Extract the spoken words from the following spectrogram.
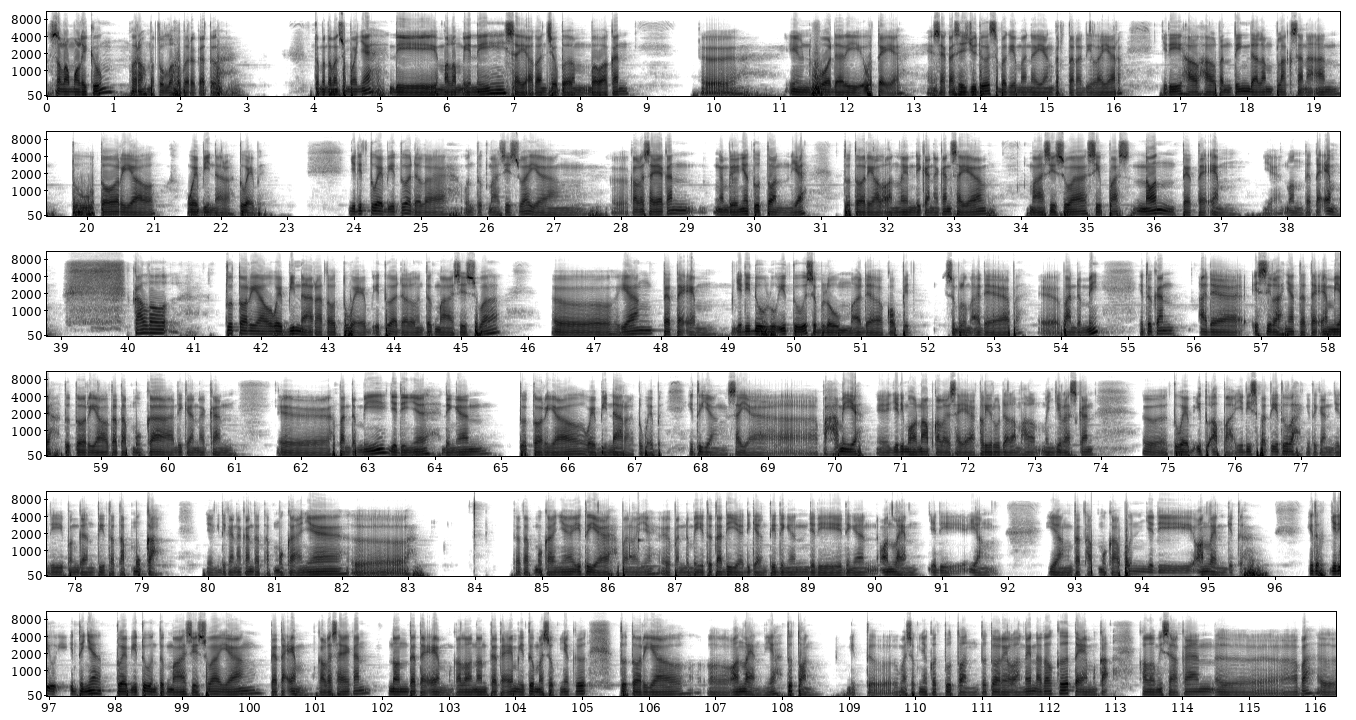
Assalamualaikum warahmatullahi wabarakatuh. Teman-teman semuanya Di malam ini Saya akan coba membawakan uh, Info dari UT ya. Saya kasih judul sebagaimana yang tertera di layar. Jadi hal-hal penting dalam pelaksanaan Tutorial Webinar Tuweb jadi TWEB itu adalah untuk mahasiswa yang e, kalau saya kan ngambilnya tuton ya, tutorial online dikarenakan saya mahasiswa SIPAS non TTM ya, non TTM. Kalau tutorial webinar atau TWEB itu adalah untuk mahasiswa e, yang TTM. Jadi dulu itu sebelum ada Covid, sebelum ada apa? Eh, pandemi itu kan ada istilahnya TTM ya tutorial tatap muka dikarenakan eh, pandemi jadinya dengan tutorial webinar atau web itu yang saya pahami ya. ya jadi mohon maaf kalau saya keliru dalam hal menjelaskan uh, web itu apa jadi seperti itulah gitu kan jadi pengganti tatap muka ya dikarenakan tatap mukanya uh, tatap mukanya itu ya apa namanya eh, pandemi itu tadi ya diganti dengan jadi dengan online. Jadi yang yang tatap muka pun jadi online gitu. Itu jadi intinya web itu untuk mahasiswa yang TTM kalau saya kan non TTM kalau non TTM itu masuknya ke tutorial uh, online ya tuton gitu. Masuknya ke tuton tutorial online atau ke TMK kalau misalkan eh, apa eh,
